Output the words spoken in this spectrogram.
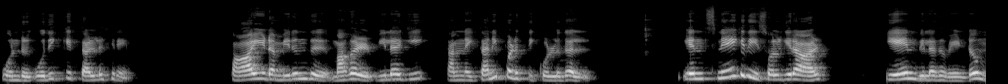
ஒன்று ஒதுக்கித் தள்ளுகிறேன். தாயிடமிருந்து மகள் விலகி தன்னை தனிப்படுத்திக் கொள்ளுதல். என் சிநேகிதி சொல்கிறாள் ஏன் விலக வேண்டும்?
